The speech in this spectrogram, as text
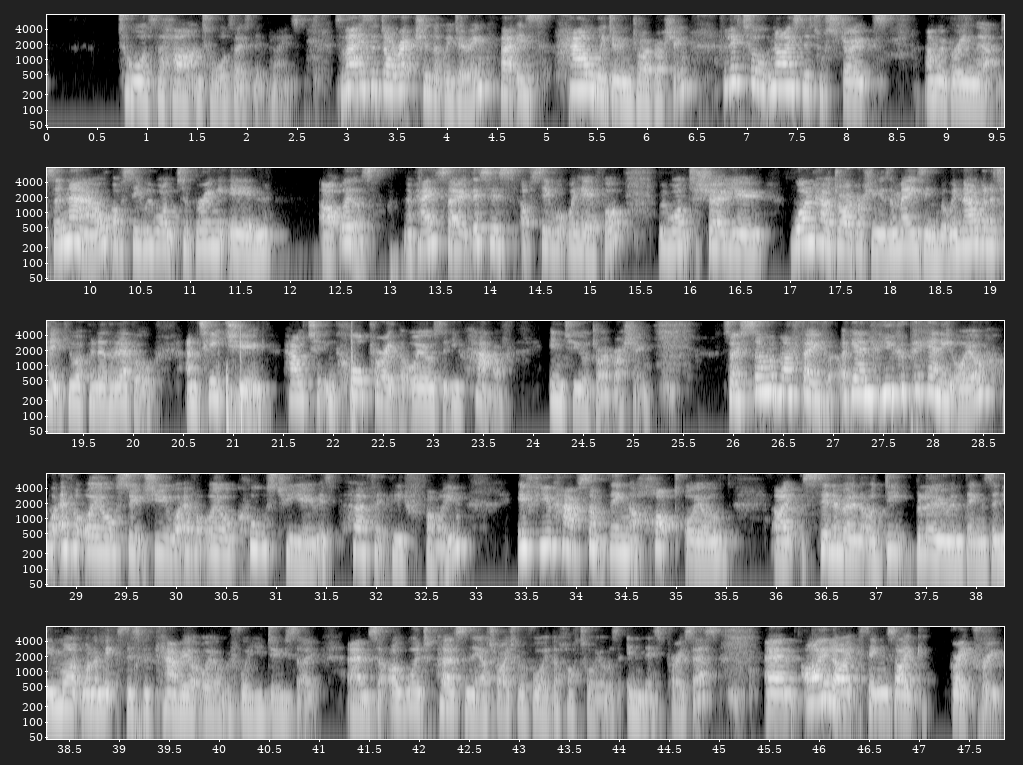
towards the heart and towards those lymph nodes. So that is the direction that we're doing. That is how we're doing dry brushing. Little, nice little strokes and we're bringing that up. So now, obviously, we want to bring in our oils. Okay, so this is obviously what we're here for. We want to show you one, how dry brushing is amazing, but we're now going to take you up another level and teach you how to incorporate the oils that you have into your dry brushing. So some of my favorite, again, you could pick any oil, whatever oil suits you, whatever oil calls to you is perfectly fine. If you have something, a hot oil, like cinnamon or deep blue and things, then you might want to mix this with carrier oil before you do so. Um, so I would personally, I try to avoid the hot oils in this process. Um, I like things like grapefruit.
